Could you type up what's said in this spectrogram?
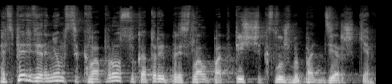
А теперь вернемся к вопросу, который прислал подписчик службы поддержки.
